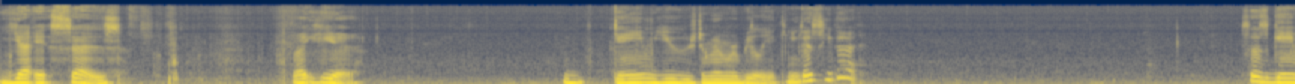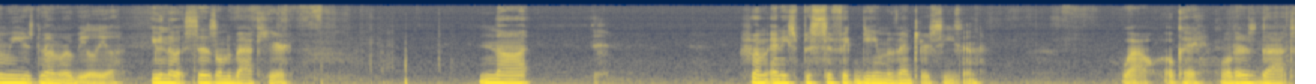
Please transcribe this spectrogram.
Yet it says right here game used memorabilia. Can you guys see that? It says game used memorabilia, even though it says on the back here not from any specific game, event, or season. Wow, okay, well there's that.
